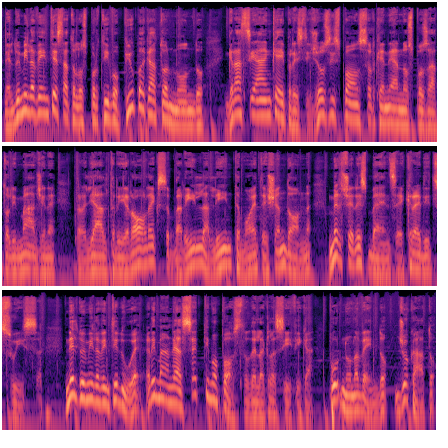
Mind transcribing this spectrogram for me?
Nel 2020 è stato lo sportivo più pagato al mondo, grazie anche ai prestigiosi sponsor che ne hanno sposato l'immagine, tra gli altri Rolex, Barilla, Lint, Moet Chandon, Mercedes-Benz e Credit Suisse. Nel 2022 rimane al settimo posto della classifica classifica, pur non avendo giocato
